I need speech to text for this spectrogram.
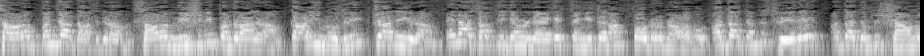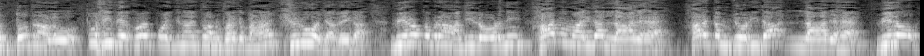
ਸਾਲ ਪੰਜਾ 10 ਗ੍ਰਾਮ, ਸਾਲ ਮਿਸ਼ਰੀ 15 ਗ੍ਰਾਮ, ਕਾਲੀ ਮੂਸਲੀ 40 ਗ੍ਰਾਮ। ਇਹਨਾਂ ਸਭ ਚੀਜ਼ਾਂ ਨੂੰ ਲੈ ਕੇ ਚੰਗੀ ਤਰ੍ਹਾਂ ਪਾਊਡਰ ਬਣਾ ਲਵੋ। ਅੱਧਾ ਚਮਚ ਸਵੇਰੇ, ਅੱਧਾ ਚਮਚ ਸ਼ਾਮ ਨੂੰ ਦੁੱਧ ਨਾਲ ਲਵੋ। ਤੁਸੀਂ ਦੇਖੋ ਕੁਝ ਦਿਨਾਂ 'ਚ ਤੁਹਾਨੂੰ ਫ਼ਰਕ ਪੈਣਾ ਸ਼ੁਰੂ ਹੋ ਜਾਵੇਗਾ। ਵੀਰੋ, ਘਬਰਾਉਣ ਦੀ ਲੋੜ ਨਹੀਂ। ਹਰ ਬਿਮਾਰੀ ਦਾ ਇਲਾਜ ਹੈ। ਹਰ ਕਮਜ਼ੋਰੀ ਦਾ ਇਲਾਜ ਹੈ। ਵੀਰੋ,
